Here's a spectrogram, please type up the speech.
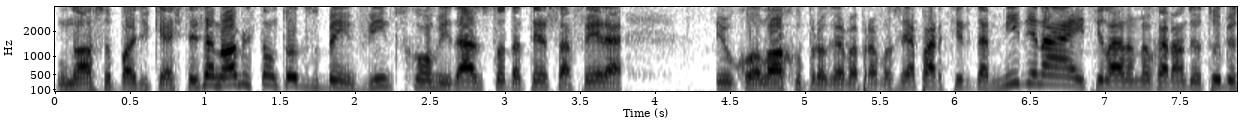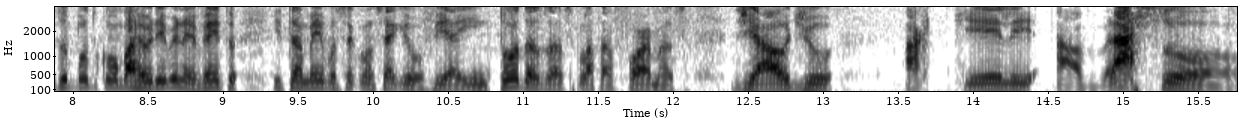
o nosso podcast Teja Nobre. Estão todos bem-vindos, convidados toda terça-feira eu coloco o programa para você a partir da midnight lá no meu canal do YouTube, youtube.com.br evento e também você consegue ouvir aí em todas as plataformas de áudio. Aquele abraço!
